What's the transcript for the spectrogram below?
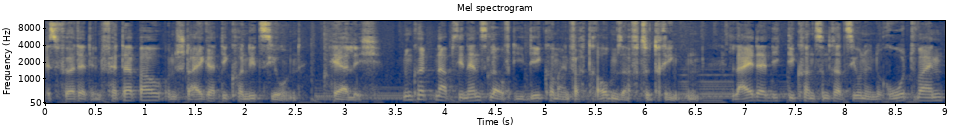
Es fördert den Fettabbau und steigert die Kondition. Herrlich. Nun könnten Abstinenzler auf die Idee kommen, einfach Traubensaft zu trinken. Leider liegt die Konzentration in Rotwein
